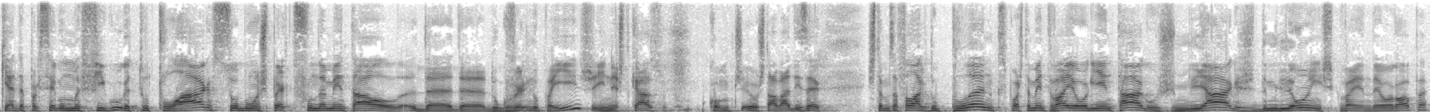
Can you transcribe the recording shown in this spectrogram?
que é de aparecer uma figura tutelar sobre um aspecto fundamental da- da- do governo do país, e neste caso, como eu estava a dizer, Estamos a falar do plano que supostamente vai orientar os milhares de milhões que vêm da Europa.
